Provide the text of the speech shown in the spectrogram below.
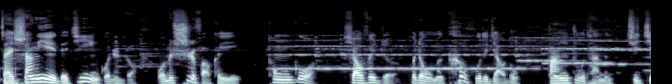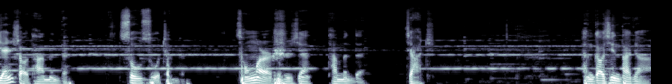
在商业的经营过程中，我们是否可以通过消费者或者我们客户的角度，帮助他们去减少他们的搜索成本，从而实现他们的价值。很高兴大家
